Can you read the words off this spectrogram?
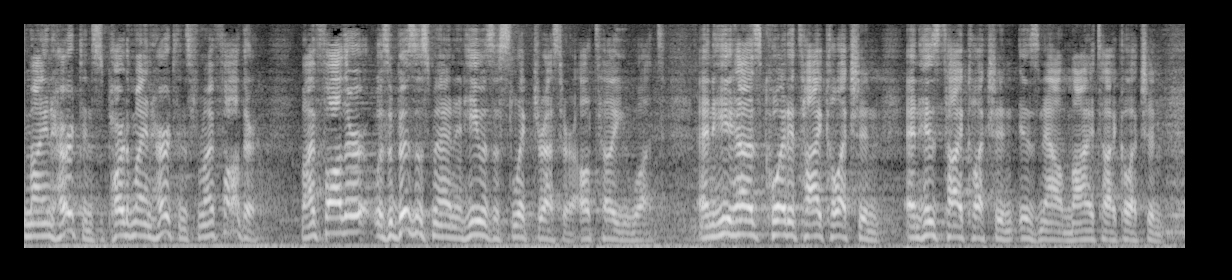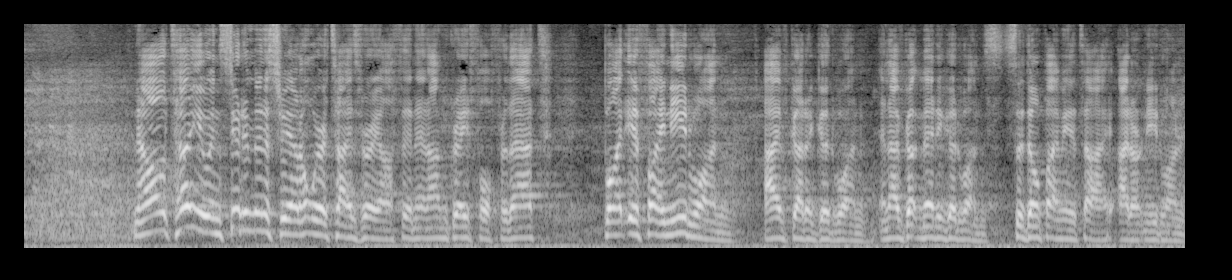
my inheritance, it's part of my inheritance from my father. My father was a businessman and he was a slick dresser, I'll tell you what. And he has quite a tie collection, and his tie collection is now my tie collection. Now, I'll tell you, in student ministry, I don't wear ties very often, and I'm grateful for that. But if I need one, I've got a good one, and I've got many good ones. So don't buy me a tie. I don't need one.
